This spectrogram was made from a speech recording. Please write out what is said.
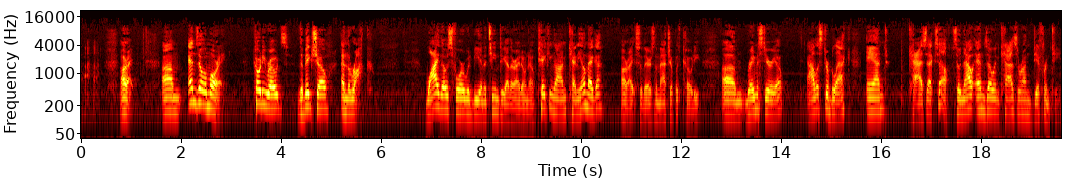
All right. Um, Enzo Amore, Cody Rhodes, The Big Show, and The Rock. Why those four would be in a team together, I don't know. Taking on Kenny Omega. All right, so there's the matchup with Cody. Um, Rey Mysterio, Aleister Black, and Kaz XL. So now Enzo and Kaz are on different teams.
